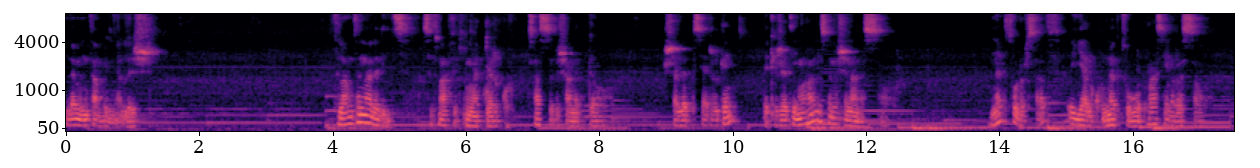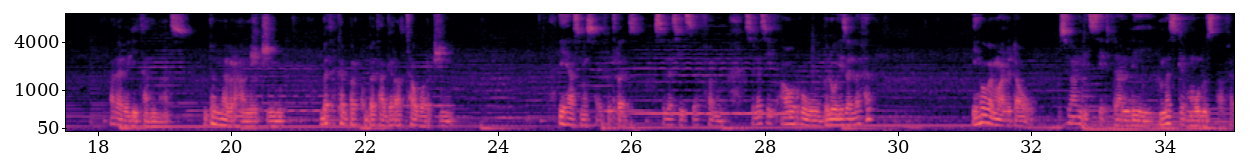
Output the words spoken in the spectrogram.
ለምን ታምኛለሽ? ትላንትና ሌሊት ስትናፍቅኝ አደርኩ፣ ሳስብሽ አነጋው። ሸለብ ሲያደርገኝ በቅዠቴ መሃል ስምሽን አነሳው። ነግቶ ልርሳት እያልኩ ነግቶ ራሴን ረሳው። አረ በጌታ እናት በመብርሃን እርጅኝ፣ በተከበርኩበት ሀገር አታዋርጅኝ። ይህ አስመሳይ ፍጥረት ስለ ሴት ዘፈኑ፣ ስለ ሴት አውሩ ብሎ የዘለፈ ይኸው በማለዳው ስለ አንዲት ሴት ዳሌ መዝገብ ሙሉ ጻፈ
